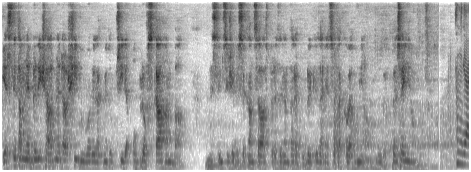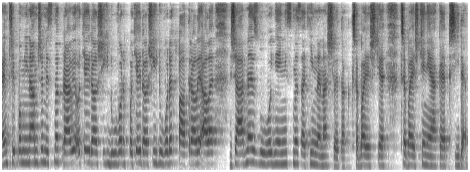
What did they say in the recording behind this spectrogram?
jestli tam nebyly žádné další důvody, tak mi to přijde obrovská hanba. Myslím si, že by se kancelář prezidenta republiky za něco takového měl mluvit, veřejně já jim připomínám, že my jsme právě o těch dalších důvodech, po těch dalších důvodech pátrali, ale žádné zdůvodnění jsme zatím nenašli, tak třeba ještě, třeba ještě nějaké přijde.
